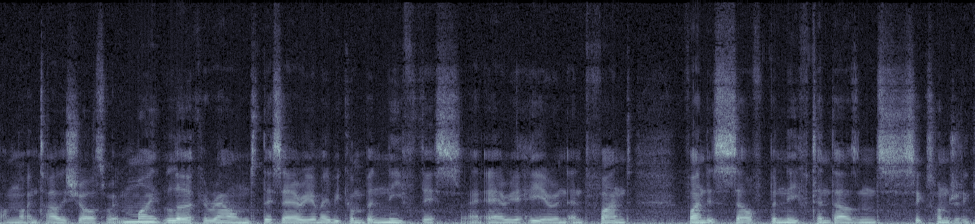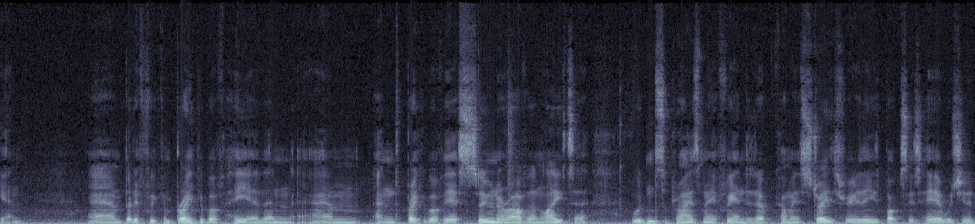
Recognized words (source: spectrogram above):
I'm not entirely sure. So it might lurk around this area maybe come beneath this area here and, and find find itself beneath 10,600 again. Um, but if we can break above here, then um, and break above here sooner rather than later, wouldn't surprise me if we ended up coming straight through these boxes here, which are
